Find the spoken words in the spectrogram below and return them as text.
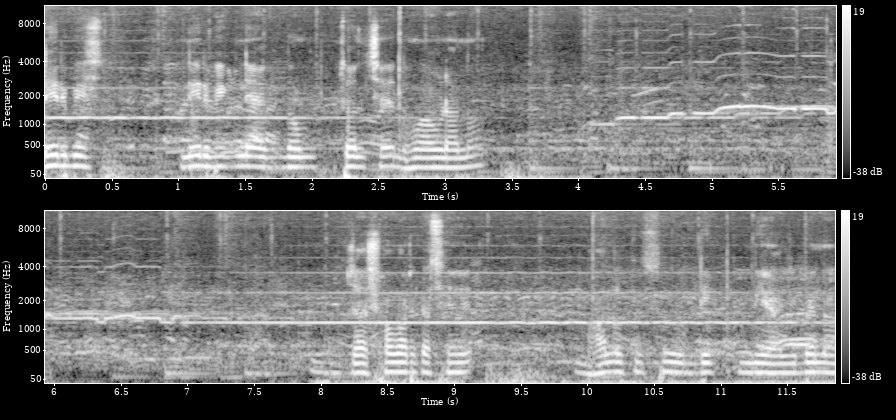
নির্বিষ, নির্বিঘ্নে একদম চলছে ধোঁয়া উড়ানো। যা সবার কাছে ভালো কিছু দিক নিয়ে আসবে না।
